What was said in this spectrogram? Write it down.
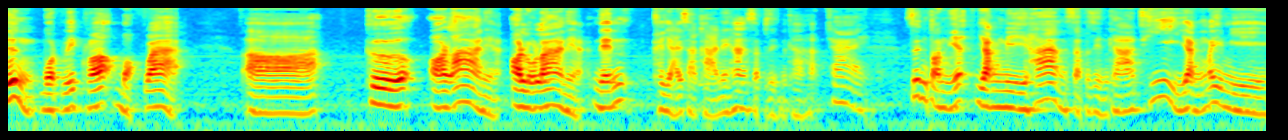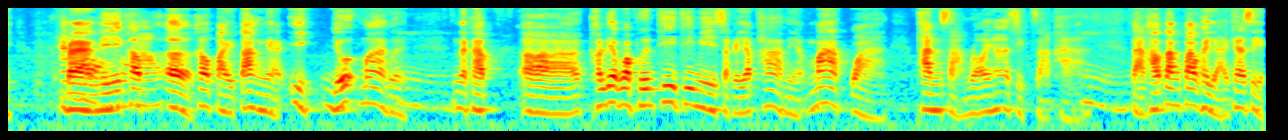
ซึ่งบทวิเคราะห์บอกว่าอ่าคือออร่าเนี่ยออโรล่าเนี่ยเน้นขยายสาขาในห้างสรรพสินค้าใช่ ซึ่งตอนนี้ยังมีห้างสรรพสินค้าที่ยังไม่มีห้างแบรนด์นี้เข้าของเขาเออเข้าไปตั้งเนี่ยอีกเยอะมากเลยอืมนะครับอ่าเขาเรียกว่าพื้นที่ที่มีศักยภาพเนี่ยมากกว่า 1,350 สาขาอืมแต่เขาตั้งเป้าขยายแค่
